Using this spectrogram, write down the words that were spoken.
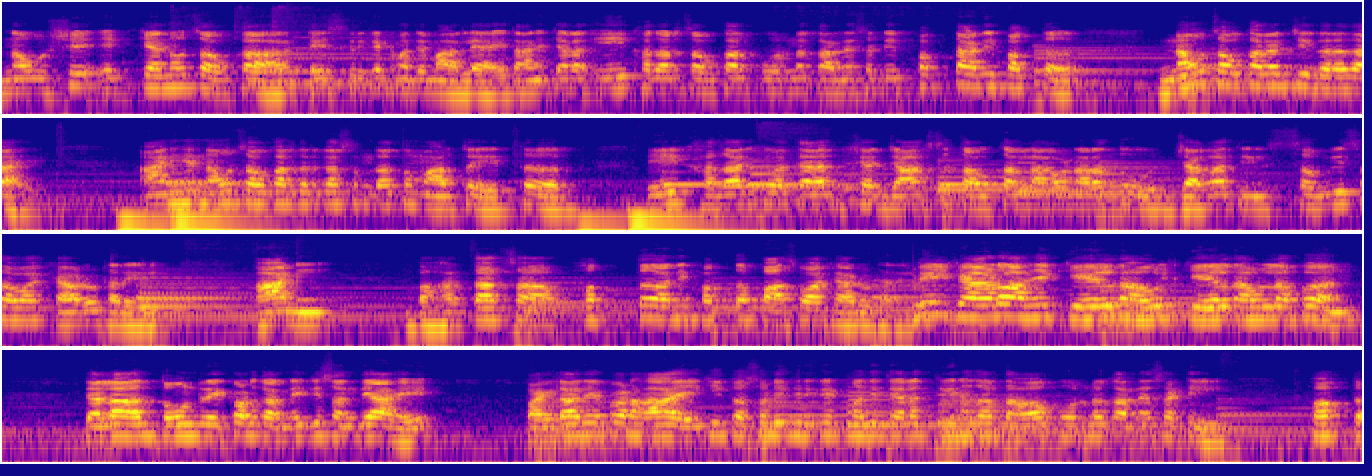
नऊशे एक्क्याण्णव चौकार टेस्ट क्रिकेटमध्ये मारले आहेत आणि त्याला एक हजार चौकार पूर्ण करण्यासाठी फक्त आणि फक्त नऊ चौकारांची गरज आहे. आणि हे नऊ चौकार जर का समजा तो मारतोय तर एक हजार किंवा त्यापेक्षा जास्त चौकार लावणारा तो जगातील सव्वीसावा खेळाडू ठरेल आणि भारताचा फक्त आणि फक्त पाचवा खेळाडू ठरेल. पुढील खेळाडू आहे K L Rahul. K L राहुलला पण त्याला दोन रेकॉर्ड करण्याची संधी आहे. पहिला रेकॉर्ड हा आहे की कसोटी क्रिकेटमध्ये त्याला तीन हजार धावा पूर्ण करण्यासाठी फक्त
